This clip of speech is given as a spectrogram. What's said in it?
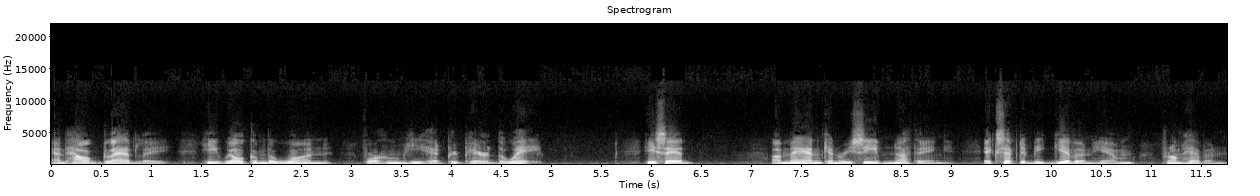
and how gladly he welcomed the one for whom he had prepared the way. He said, A man can receive nothing except it be given him from heaven.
